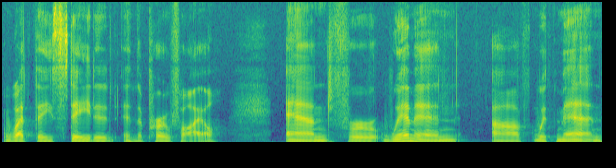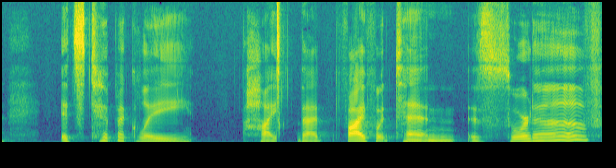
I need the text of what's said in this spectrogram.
what they stated in the profile. And for women, uh, with men, it's typically height. That five foot ten is sort of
